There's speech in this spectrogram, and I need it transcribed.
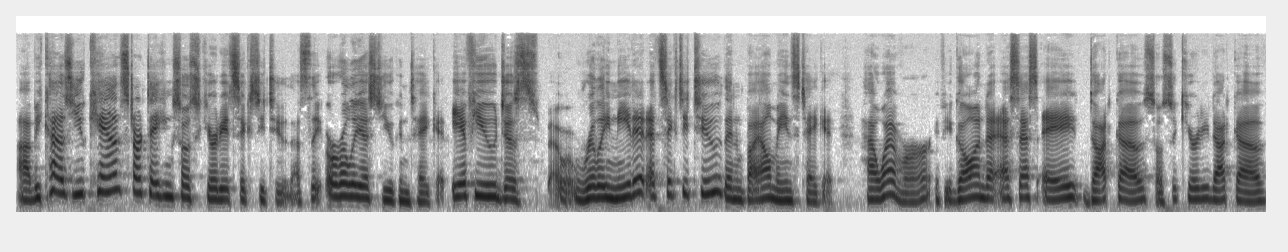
Uh, because you can start taking Social Security at 62. That's the earliest you can take it. If you just uh, really need it at 62, then by all means take it. However, if you go onto ssa.gov, socialsecurity.gov,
